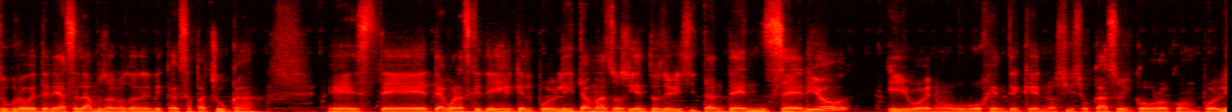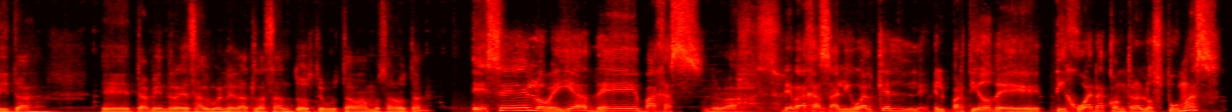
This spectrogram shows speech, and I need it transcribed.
Tú creo que tenías el Amos en el Caxa Pachuca. Este, ¿te acuerdas que te dije que el Pueblita más 200 de visitante en serio? Y bueno, hubo gente que nos hizo caso y cobró con Pueblita. Eh, ¿También traes algo en el Atlas Santos? ¿Te gustaba ambos nota? Ese lo veía de bajas. De bajas. De bajas, al igual que el, partido de Tijuana contra los Pumas.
